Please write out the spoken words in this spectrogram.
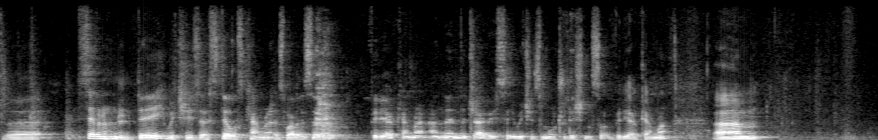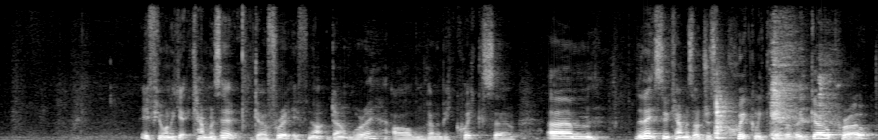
the 700D, which is a stills camera as well as a video camera, and then the JVC, which is a more traditional sort of video camera. Um, if you want to get cameras out, go for it. If not, don't worry. I'm going to be quick. So um, the next two cameras I'll just quickly cover, the GoPro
